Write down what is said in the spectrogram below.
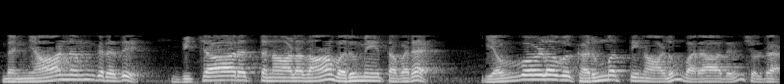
இந்த ஞானம்ங்கிறது விசாரத்தினாலதான் வருமே தவிர எவ்வளவு கர்மத்தினாலும் வராதுன்னு சொல்ற.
